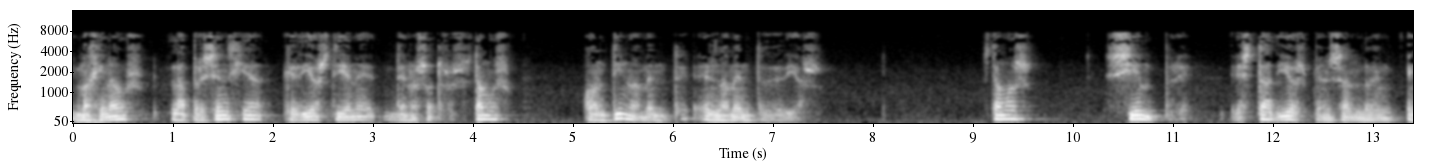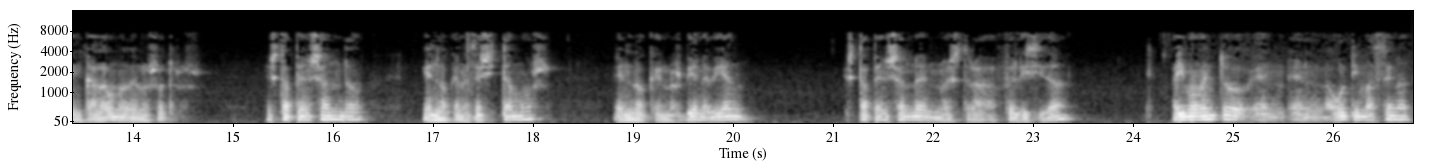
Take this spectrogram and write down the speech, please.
imaginaos la presencia que Dios tiene de nosotros. Estamos continuamente en la mente de Dios. Estamos siempre, está Dios pensando en, cada uno de nosotros. Está pensando en lo que necesitamos, en lo que nos viene bien, está pensando en nuestra felicidad. Hay un momento en, la última cena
